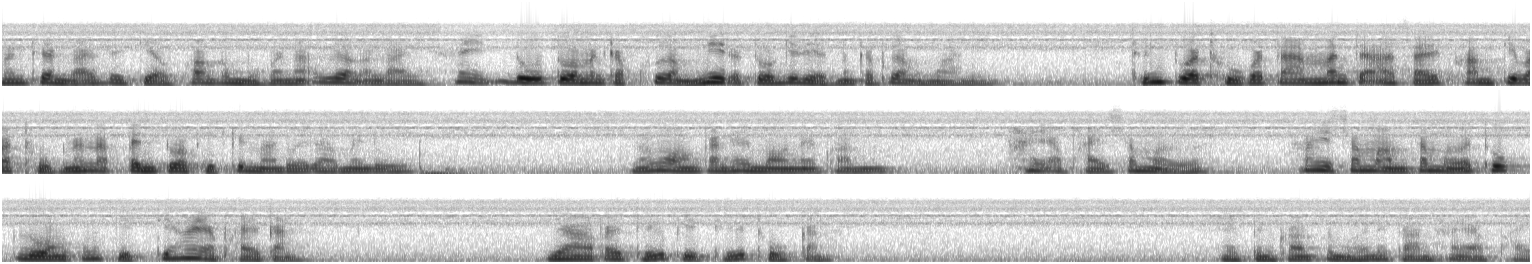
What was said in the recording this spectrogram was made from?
มันเคลื่อนไหวไปเกี่ยวข้องกับหมู่คณะเรื่องอะไร ให้ดูตัวมันกับเพื่อมนี่แต่ตัวกิเลสมันกับเพื่อมออกมานี้ ถึงตัวถูกก็ตามมันจะอาศัยความที่ว่าถูกนั้นเป็นตัวผิดขึ้นมาโดยเราไม่รู้ แล้วมองกันให้มองในความให้อภัยเสมอ ให้สม่ำเสมอทุกดวงของจิตที่ให้อภัยกัน อย่าไปถือผิดถือถูกกันเป็นความเสมอในการให้อภัย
